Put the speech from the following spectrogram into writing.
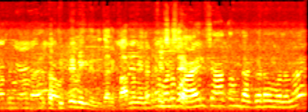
రాదు. తిప్పే మిగిలింది. దానికి కారణం ఏంటంటే మనకు. ఆయిల్ శాతం తగ్గడం వలన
